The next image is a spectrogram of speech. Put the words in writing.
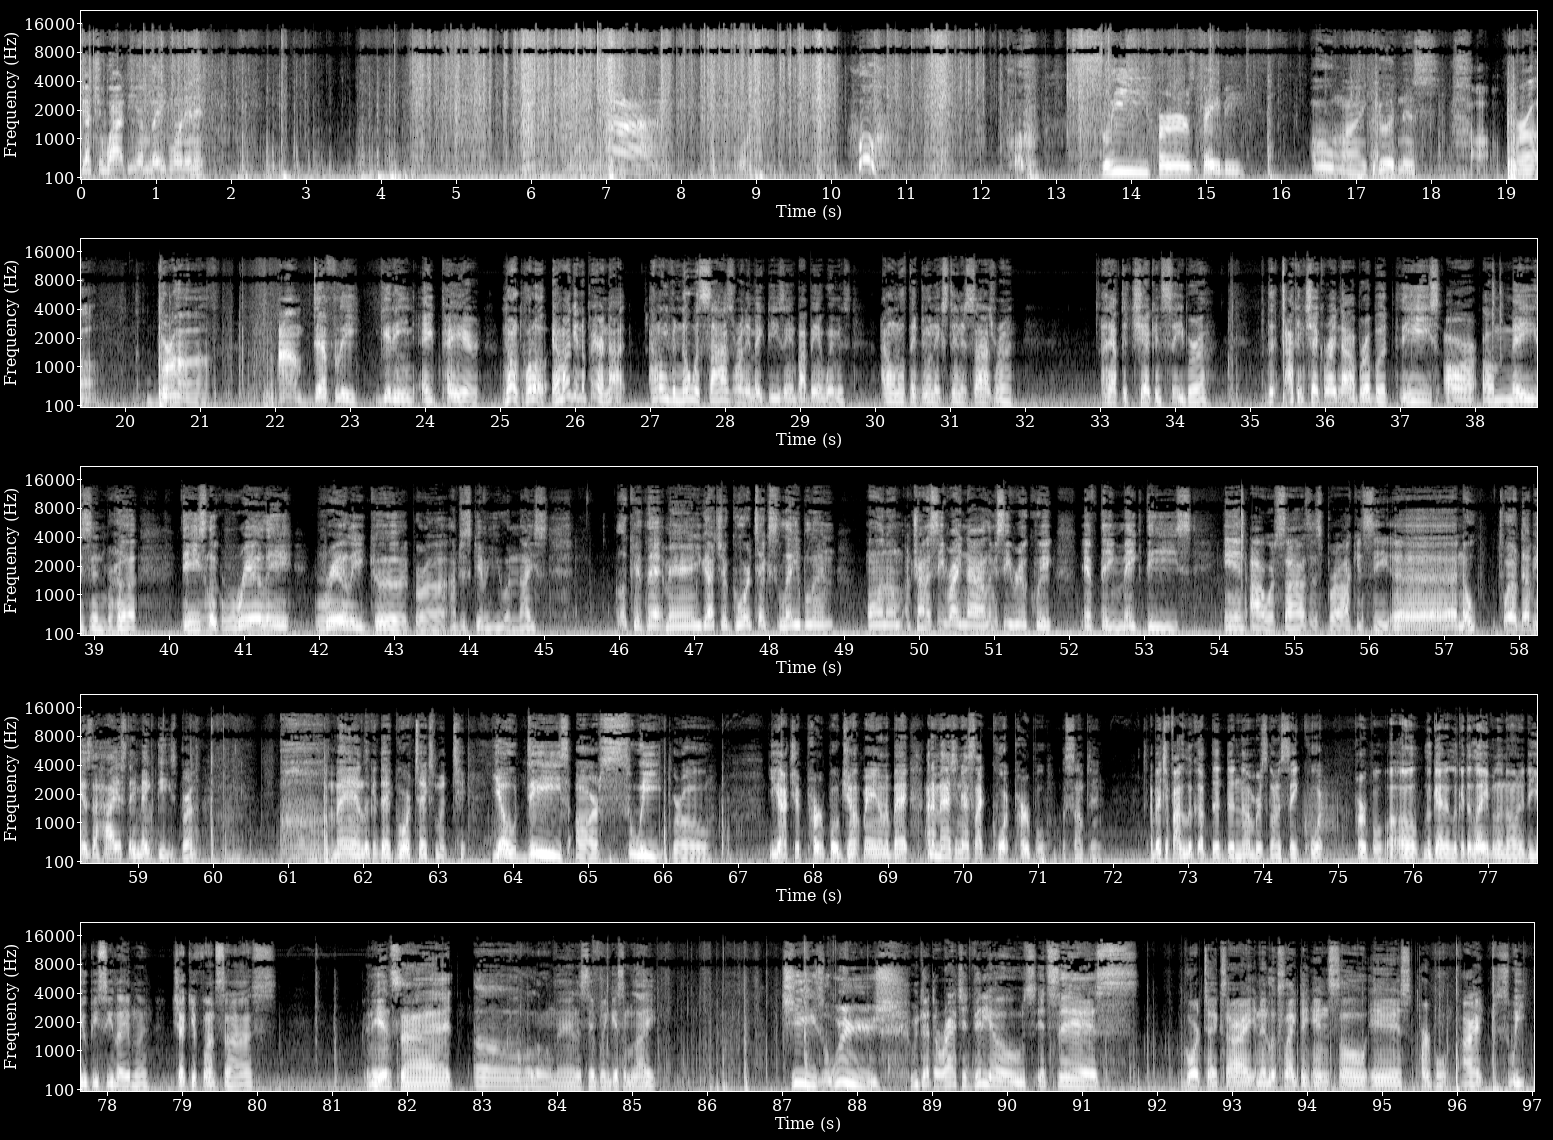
Got your YDM labeling in it. Ah. Whew. Whew. Sleepers, baby. Oh my goodness. Oh, bruh. Bruh. I'm definitely getting a pair. No, hold up. Am I getting a pair or not? I don't even know what size run they make these in by being women's. I don't know if they're doing extended size run. I'd have to check and see, bruh. I can check right now, bruh, but these are amazing, bruh. These look really, really good, bruh. I'm just giving you a nice look at that, man. You got your Gore-Tex labeling on them. I'm trying to see right now. Let me see real quick if they make these in our sizes, bro. I can see, uh, nope. 12W is the highest they make these, bro. Man, look at that Gore-Tex material. Yo, these are sweet, bro. You got your purple Jumpman on the back. I'd imagine that's like court purple or something. I bet you if I look up the, the number, it's going to say court purple. Uh-oh, look at it. Look at the labeling on it, the UPC labeling. Check your font size. And the inside, oh, hold on, man. Let's see if we can get some light. Jeez Louise, we got the ratchet videos. It says Gore-Tex, all right, and it looks like the insole is purple. All right, sweet.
